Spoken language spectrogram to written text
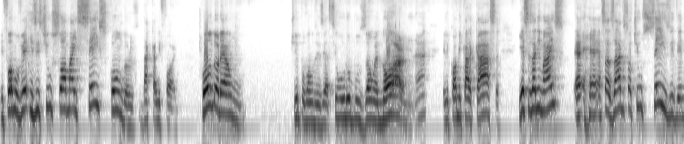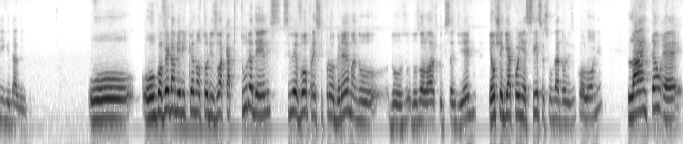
e fomos ver, existiam só mais seis condors da Califórnia. Condor é um tipo, vamos dizer assim, um urubuzão enorme, né? Ele come carcaça. E esses animais, é, é, essas aves só tinham seis vivendo em vida livre. O, o governo americano autorizou a captura deles, se levou para esse programa no, do, do zoológico de San Diego. Eu cheguei a conhecer esses fundadores de colônia. Lá, então, é,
